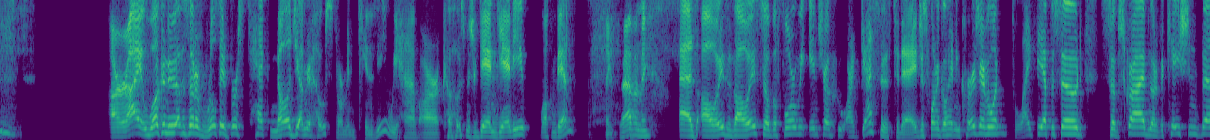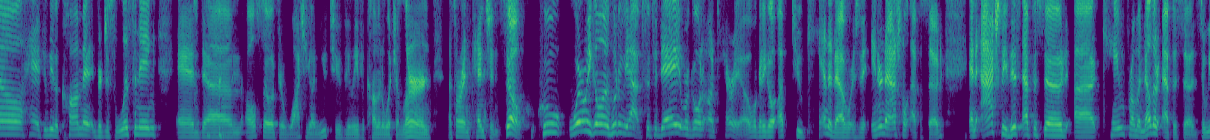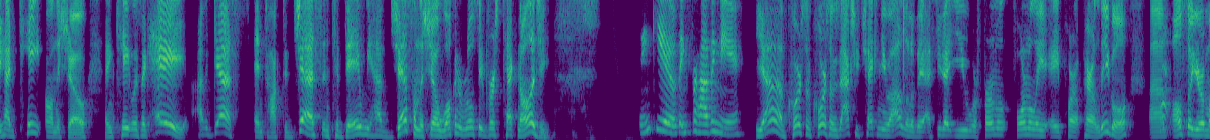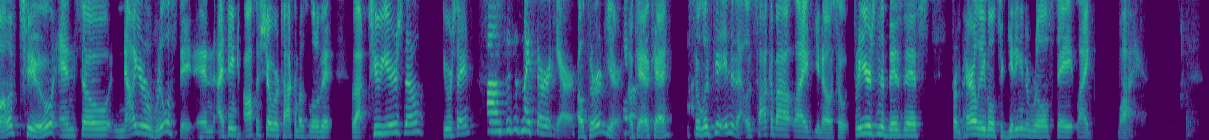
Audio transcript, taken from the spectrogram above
All right. Welcome to the episode of Real Estate First Technology. I'm your host, Norman Kinsey. We have our co host, Mr. Dan Gandy. Welcome, Dan. Thanks for having me. As always, as always. So before we intro who our guest is today, just want to go ahead and encourage everyone to like the episode, subscribe, notification bell. Hey, if you leave a comment, if you're just listening, and um, also if you're watching on YouTube, you leave a comment on what you learned. That's our intention. So who, where are we going? Who do we have? So today we're going to Ontario. We're going to go up to Canada, which is an international episode. And actually, this episode uh, came from another episode. So we had Kate on the show, and Kate was like, "Hey, I have a guest." And talk to Jess. And today we have Jess on the show. Welcome to Real Estate First Technology. Thank you. Thanks for having me. Yeah, of course, of course. I was actually checking you out a little bit. I see that you were formal, formerly a paralegal. Um, yeah. Also, you're a mom of two, and so now you're in real estate. And I think off the show we are talking about this a little bit about two years now. You were saying? Um, so this is my third year. Oh, third year. Okay, okay. So let's get into that. Let's talk about like you know, so three years in the business from paralegal to getting into real estate? Like, why?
